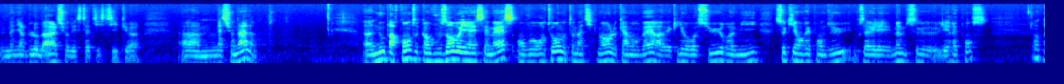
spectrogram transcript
de manière globale sur des statistiques euh, nationales. nous, par contre, quand vous envoyez un SMS, on vous retourne automatiquement le camembert avec les reçus, remis, ceux qui ont répondu, vous avez les, même les réponses. Ok,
